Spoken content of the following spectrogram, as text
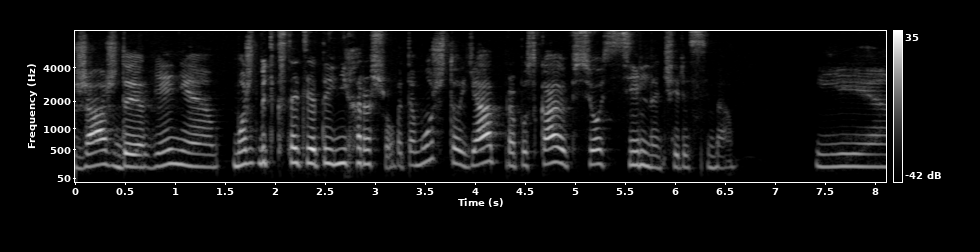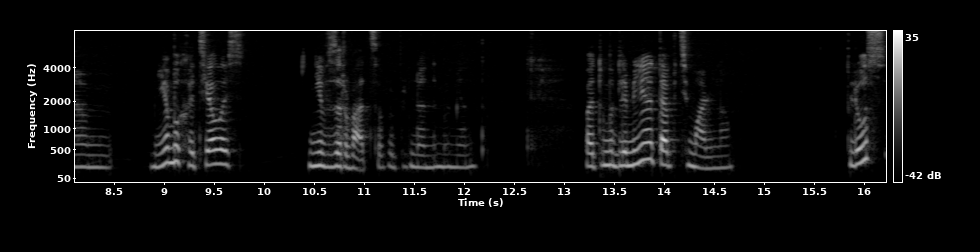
жажды, рвения. Может быть, кстати, это и нехорошо, потому что я пропускаю все сильно через себя. И эм, мне бы хотелось не взорваться в определенный момент. Поэтому для меня это оптимально. Плюс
